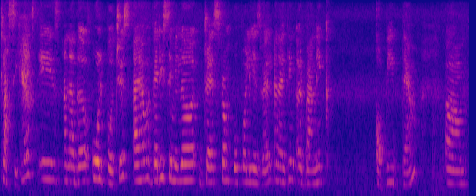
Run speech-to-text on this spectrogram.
Classy. Next is another old purchase. I have a very similar dress from Opoly as well and I think Urbanic copied them. Um,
